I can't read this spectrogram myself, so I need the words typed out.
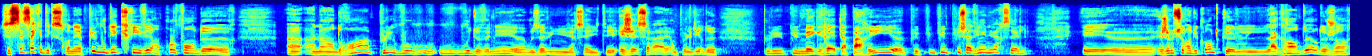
C'est ça qui est extraordinaire. Plus vous décrivez en profondeur un, endroit, plus vous, vous, devenez, vous avez une universalité. Et ça va, on peut le dire de plus, plus Maigret est à Paris, plus, plus, plus, ça devient universel. Euh, et, je me suis rendu compte que la grandeur de genre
